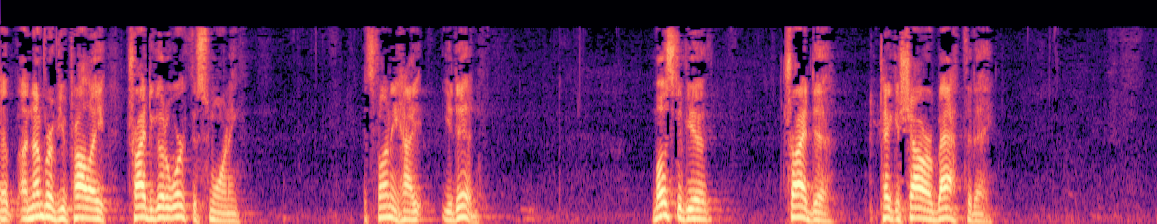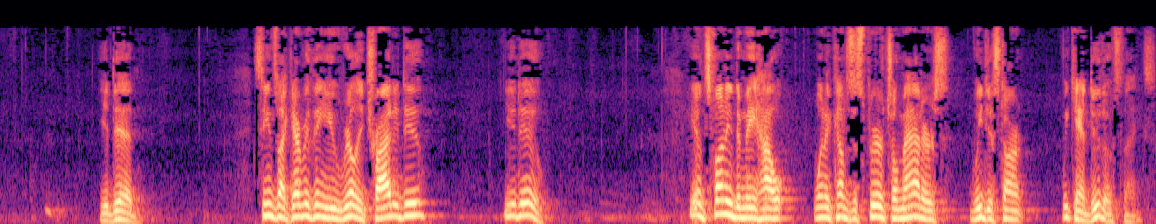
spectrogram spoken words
A, a number of you probably tried to go to work this morning. It's funny how you did. Most of you tried to take a shower or bath today. You did. Seems like everything you really try to do, you do. You know, it's funny to me how when it comes to spiritual matters, we just aren't, we can't do those things.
